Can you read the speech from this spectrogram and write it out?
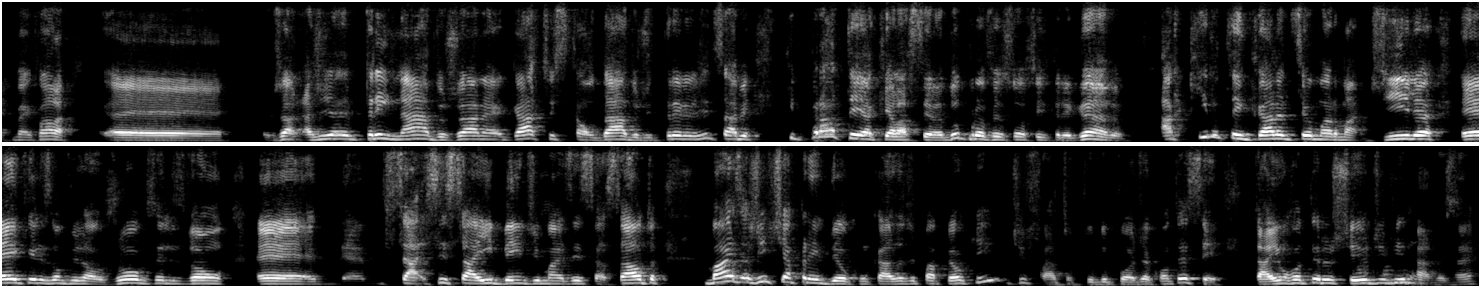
como é que fala? É já, a gente é treinado já, né? Gato escaldado de treino, a gente sabe que para ter aquela cena do professor se entregando, aquilo tem cara de ser uma armadilha, é aí que eles vão virar o jogo, se eles vão é, é se sair bem demais esse assalto. Mas a gente aprendeu com Casa de Papel que, de fato, tudo pode acontecer. Está aí um roteiro cheio de viradas, né?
